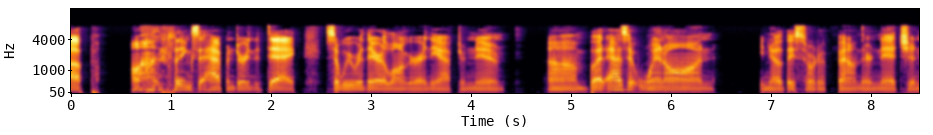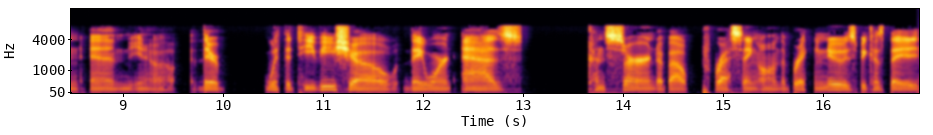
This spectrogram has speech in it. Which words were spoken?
up on things that happened during the day, so we were there longer in the afternoon. Um, but as it went on, you know, they sort of found their niche and and you know, they're with the TV show, they weren't as concerned about pressing on the breaking news because they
